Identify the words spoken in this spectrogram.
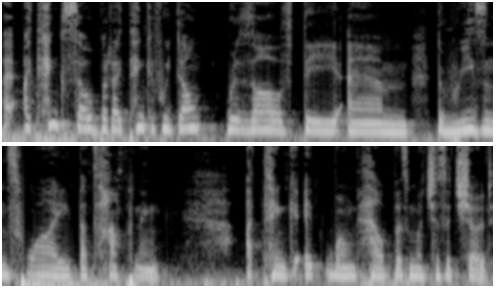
I think so, but I think if we don't resolve the um, the reasons why that's happening, I think it won't help as much as it should.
